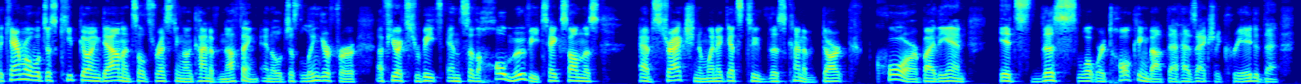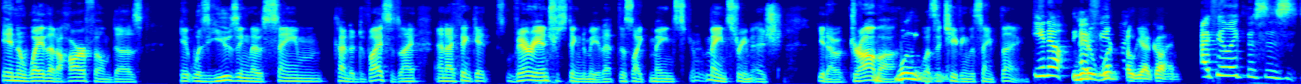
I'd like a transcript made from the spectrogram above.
the camera will just keep going down until it's resting on kind of nothing, and it'll just linger for a few extra beats. And so the whole movie takes on this abstraction. And when it gets to this kind of dark core by the end it's this what we're talking about that has actually created that in a way that a horror film does. It was using those same kind of devices. And i and i think it's very interesting to me that this like mainstream mainstream-ish you know drama well, was achieving the same thing. You know, you know what, like, oh yeah go ahead. I feel like this is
